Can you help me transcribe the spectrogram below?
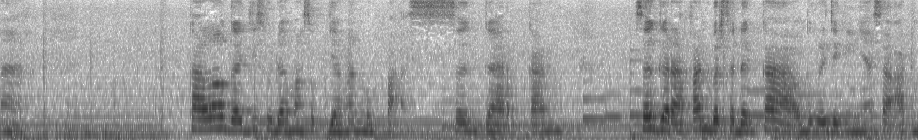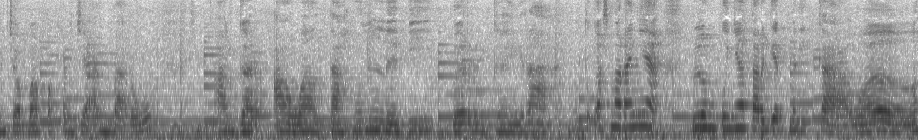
nah kalau gaji sudah masuk jangan lupa segarkan segerakan bersedekah untuk rezekinya saat mencoba pekerjaan baru agar awal tahun lebih bergairah. Untuk asmaranya belum punya target menikah. Wow.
